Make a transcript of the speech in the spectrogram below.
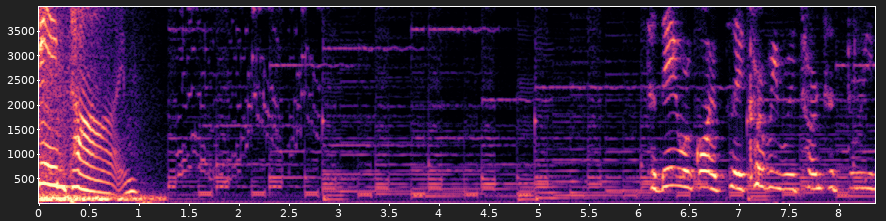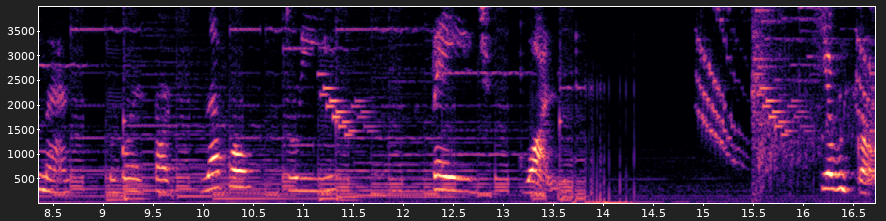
Game time! Today we're going to play Kirby Return to Dreamland. We're going to start level 3, stage 1. Here we go.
